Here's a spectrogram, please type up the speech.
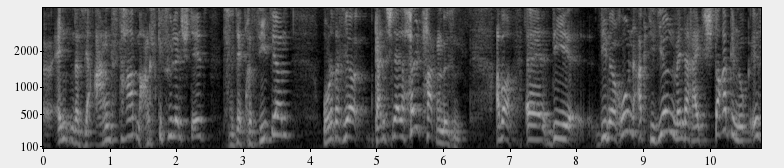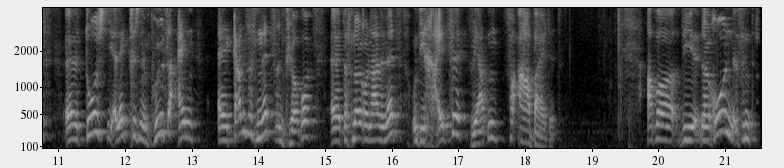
äh, enden dass wir Angst haben, Angstgefühl entsteht, dass wir depressiv werden oder dass wir ganz schnell Holz hacken müssen. Aber äh, die, die Neuronen aktivieren wenn der Reiz stark genug ist äh, durch die elektrischen Impulse ein äh, ganzes Netz im Körper, äh, das neuronale Netz und die Reize werden verarbeitet. Aber die Neuronen sind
